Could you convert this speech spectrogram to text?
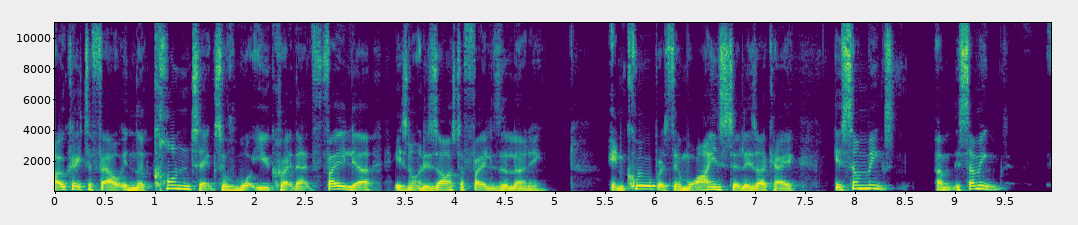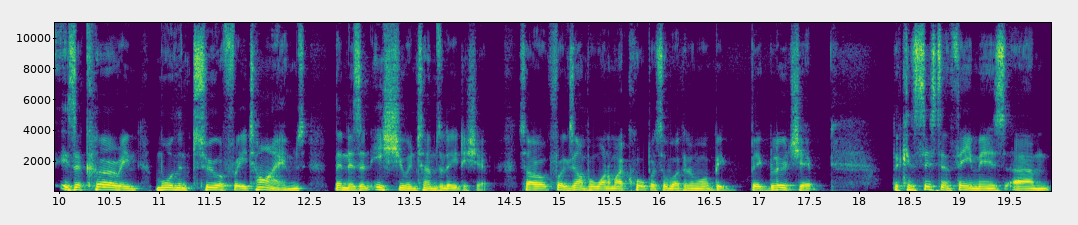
Okay to fail in the context of what you create. That failure is not a disaster, failure is a learning in corporates, then what I instill is okay, if something's um, if something is occurring more than two or three times, then there's an issue in terms of leadership. So, for example, one of my corporates are working on a big big blue chip. The consistent theme is um,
